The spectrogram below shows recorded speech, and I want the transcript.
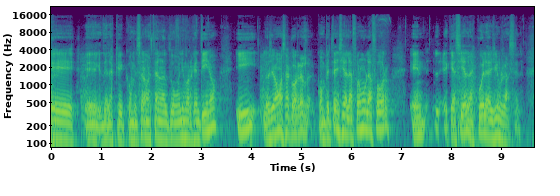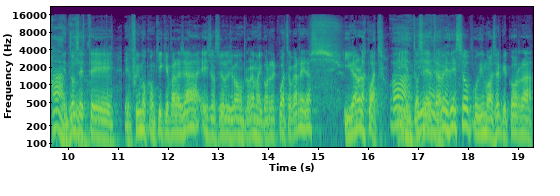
eh, de las que comenzaron a estar en el automovilismo argentino, y lo llevamos a correr competencia de la Fórmula Ford en, que hacía en la escuela de Jim Russell. Ah, Entonces este, eh, fuimos con Quique para allá, ellos yo les llevaba un programa de correr cuatro carreras y ganó las cuatro. Ah, y entonces bien. a través de eso pudimos hacer que corra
